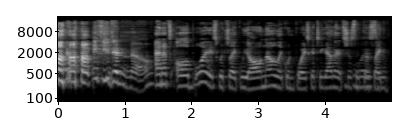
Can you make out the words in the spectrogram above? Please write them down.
up. if you didn't know. and it's all boys, which like we all know, like when boys get together, it's just like this like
